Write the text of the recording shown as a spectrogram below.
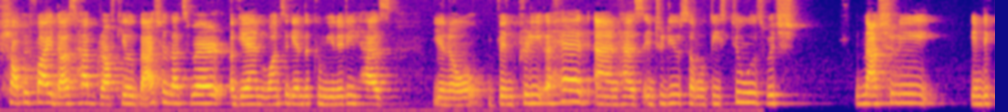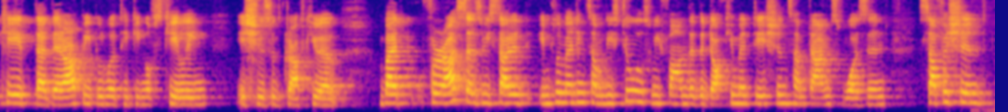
Shopify does have GraphQL batch, and that's where again, once again, the community has you know been pretty ahead and has introduced some of these tools, which naturally indicate that there are people who are thinking of scaling issues with GraphQL. But for us, as we started implementing some of these tools, we found that the documentation sometimes wasn't sufficient.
